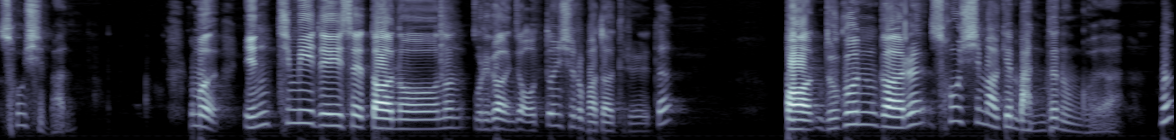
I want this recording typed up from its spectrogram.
소심한. 그러면 intimidate의 단어는 우리가 이제 어떤 식으로 받아들여야 돼? 어, 누군가를 소심하게 만드는 거야. 응?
